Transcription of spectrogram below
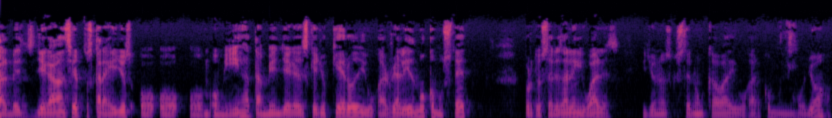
Tal vez llegaban ciertos carajillos o, o- o- o mi hija también llega, es que yo quiero dibujar realismo como usted, porque ustedes salen iguales. Y yo no es que usted nunca va a dibujar como dibujo yo.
